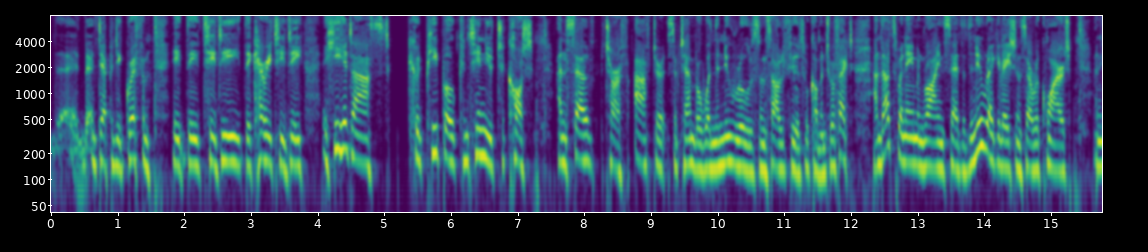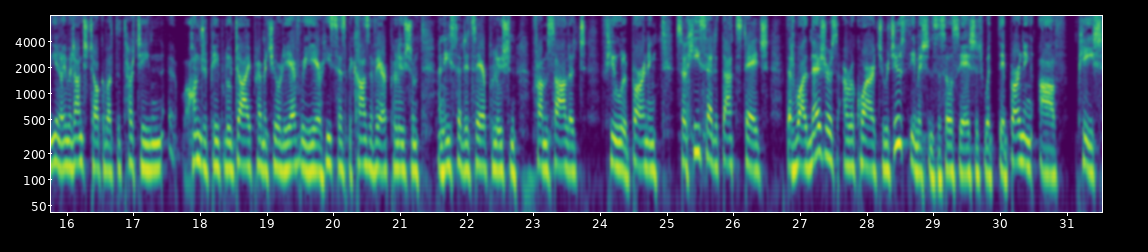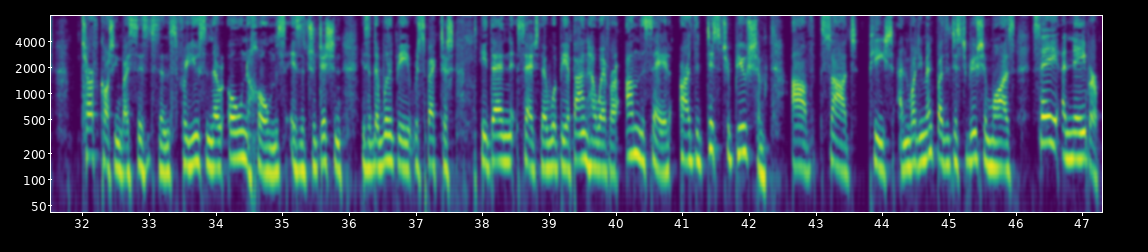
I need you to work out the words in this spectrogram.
Deputy Griffin, he, the TD, the Kerry TD. He had asked could people continue to cut and sell turf after September when the new rules on solid fuels will come into effect? And that's when Eamon Ryan said that the new regulations are required. And, you know, he went on to talk about the 1,300 people who die prematurely every year. He says because of air pollution. And he said it's air pollution from solid fuel burning. So he said at that stage that while measures are required to reduce the emissions associated with the burning of peat, turf cutting by citizens for use in their own homes is a tradition. He said there will be respected. He then said there would be a ban, however, on the sale or the distribution of sod peat. And what he meant by the distribution was, say, a neighbour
